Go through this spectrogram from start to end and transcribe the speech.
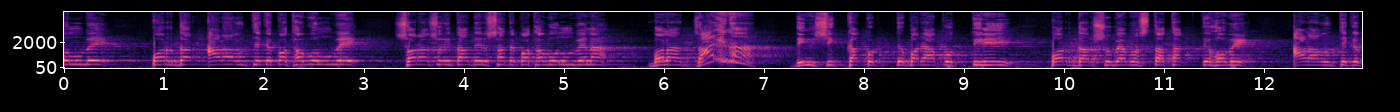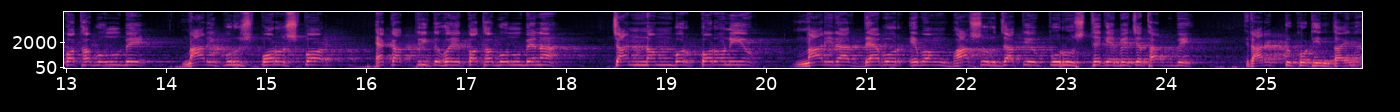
বলবে, পর্দার আড়াল থেকে কথা বলবে সরাসরি তাদের সাথে কথা বলবে না, বলা যায় না। দিন শিক্ষা করতে পারে, আপত্তি নেই। পর্দার সুব্যবস্থা থাকতে হবে। আড়াল থেকে কথা বলবে। নারী পুরুষ পরস্পর একাত্রিত হয়ে কথা বলবে না। চার নম্বর করণীয়, নারীরা দেবর এবং ভাসুর জাতীয় পুরুষ থেকে বেঁচে থাকবে। এটা আরেকটু কঠিন, তাই না?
